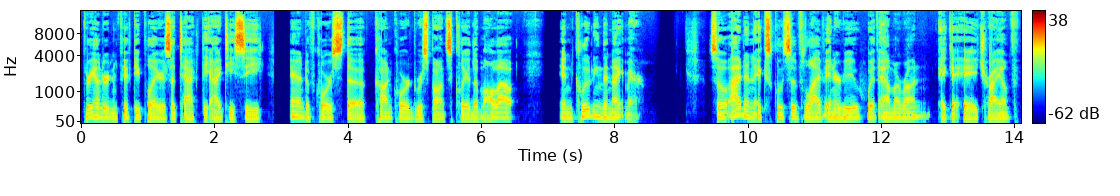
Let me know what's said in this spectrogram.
350 players attacked the ITC, and of course, the Concord response cleared them all out, including the Nightmare. So, I had an exclusive live interview with Almaron, aka Triumph,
